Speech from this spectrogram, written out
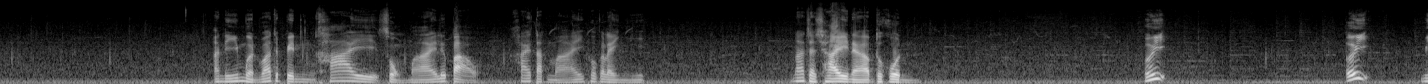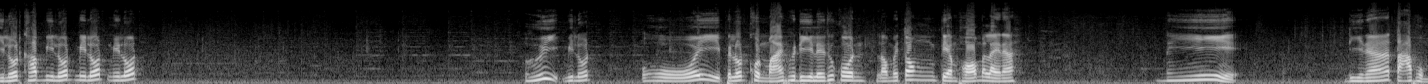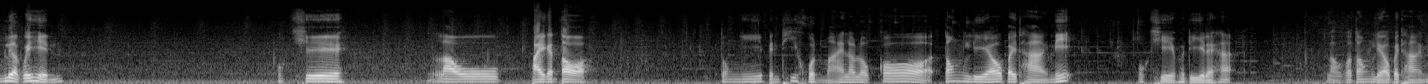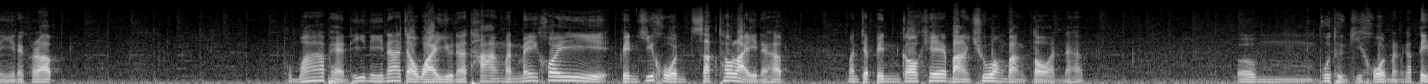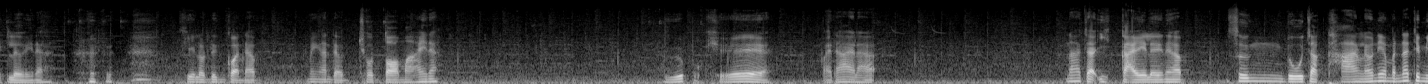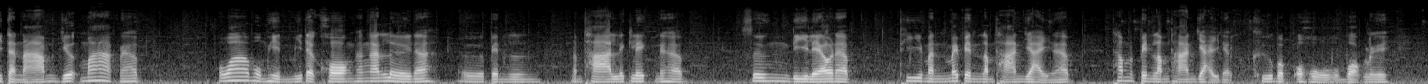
อันนี้เหมือนว่าจะเป็นค่ายส่งไม้หรือเปล่า ค่ายตัดไม้พวกอะไรอย่างนี้ น่าจะใช่นะครับทุกคนเฮ้ยเอ้ย มีรถครับ มีรถ มีรถ มีรถ เฮ้ย มีรถ โอ้โหยเป็นรถขนไม้พอดีเลยทุกคน เราไม่ต้องเตรียมพร้อมอะไรนะ นี่ ดีนะ ตาผมเหลือกไปเห็น โอเค เราไปกันต่อ ตรงนี้เป็นที่ขนไม้แล้วเราก็ต้องเลี้ยวไปทางนี้ โอเคพอดีเลยฮะ เราก็ต้องเลี้ยวไปทางนี้นะครับ ผมว่าแผนที่นี้น่าจะไวอยู่นะ ทางมันไม่ค่อยเป็นขี้โคลนสักเท่าไหร่นะครับ มันจะเป็นก็แค่บางช่วงบางตอนนะครับ เอิมพูดถึงขี้โคลนมันก็ติดเลยนะโอเคเราดึงก่อนนะครับ ไม่งั้นเดี๋ยวชนตอไม้นะฮึบโอเค ไปได้แล้ว น่าจะอีกไกลเลยนะครับ ซึ่งดูจากทางแล้วเนี่ยมันน่าจะมีแต่น้ำเยอะมากนะครับ เพราะว่าผมเห็นมีแต่คลองทั้งนั้นเลยนะ เออเป็นลำธารเล็กๆนะครับ ซึ่งดีแล้วนะครับที่มันไม่เป็นลำธารใหญ่นะครับ ถ้ามันเป็นลำธารใหญ่เนี่ยคือแบบโอ้โหผมบอกเลย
